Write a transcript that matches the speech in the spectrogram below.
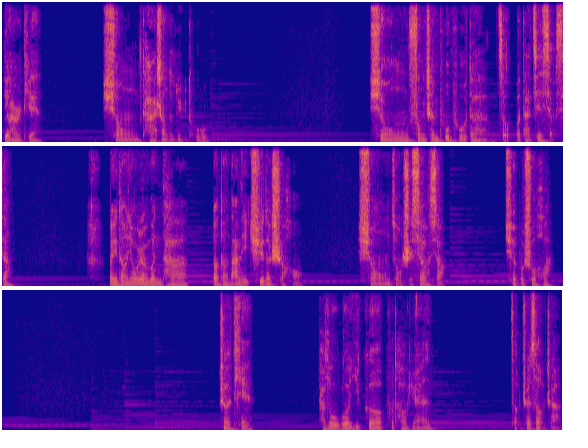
第二天，熊踏上了旅途。熊风尘仆仆的走过大街小巷。每当有人问他要到哪里去的时候，熊总是笑笑，却不说话。这天。他路过一个葡萄园，走着走着，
